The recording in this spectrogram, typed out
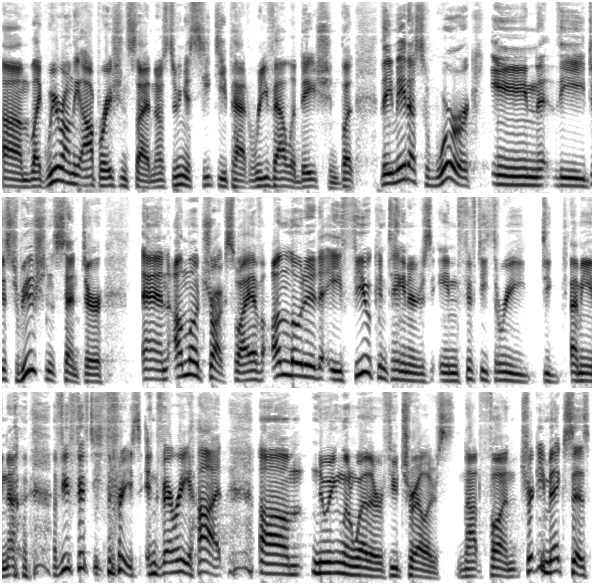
um, like we were on the operations side and I was doing a CTPAT revalidation, but they made us work in the distribution center and unload trucks. So I have unloaded a few containers in 53, I mean, a few 53s in very hot um, New England weather, a few trailers. Not fun. Tricky Mix says,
